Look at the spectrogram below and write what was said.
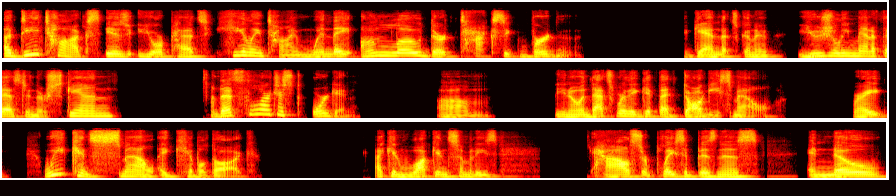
a detox is your pet's healing time when they unload their toxic burden. Again, that's going to usually manifest in their skin. That's the largest organ. Um, you know, and that's where they get that doggy smell, right? We can smell a kibble dog. I can walk in somebody's house or place of business and know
